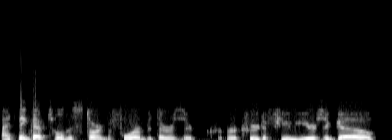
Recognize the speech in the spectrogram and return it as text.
I think I've told this story before, but there was a recruit a few years ago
